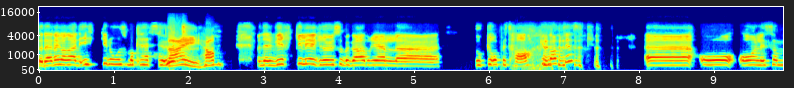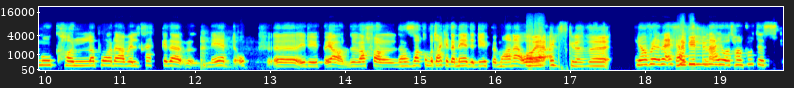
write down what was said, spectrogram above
Så denne gangen er det ikke noen som har kledd seg ut. Nei, han... Men den virkelige grusomme Gabriel uh, dukker opp i taket, faktisk. uh, og, og, liksom hun kaller på deg, vil trekke deg ned opp uh, i dypet. Ja, i hvert fall, Han snakker om å trekke deg ned i dypet, men han er over. Å, jeg elsker den. Ja, for denne effekten vil... er jo at han faktisk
